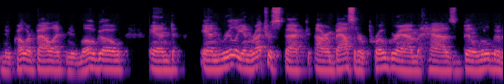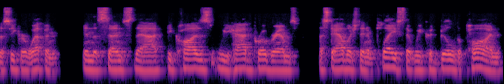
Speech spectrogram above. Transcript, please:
new color palette, new logo. And and really, in retrospect, our ambassador program has been a little bit of a secret weapon in the sense that because we had programs established and in place that we could build upon,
